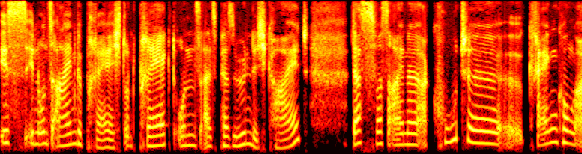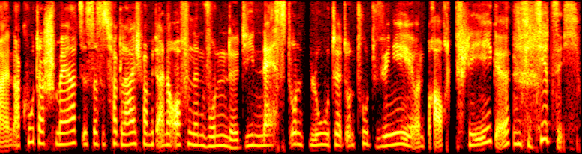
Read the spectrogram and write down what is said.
ist in uns eingeprägt und prägt uns als Persönlichkeit. Das, was eine akute äh, Kränkung, ein akuter Schmerz ist, das ist vergleichbar mit einer offenen Wunde, die nässt und blutet und tut weh und braucht Pflege. Infiziert sich.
